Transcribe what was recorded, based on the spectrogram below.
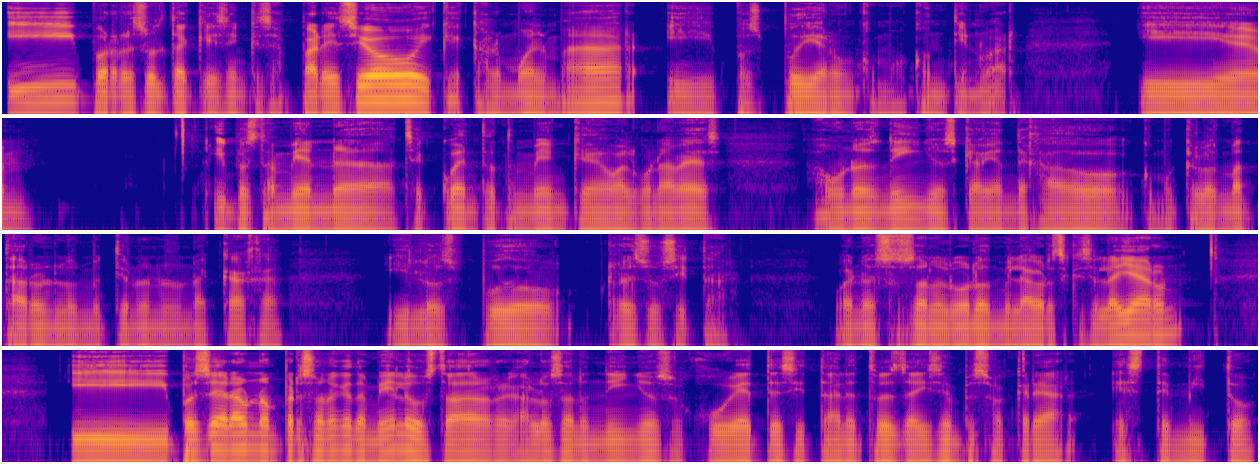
Y pues resulta que dicen que se apareció y que calmó el mar y pues pudieron como continuar. Y, em, y pues también ah, se cuenta también que alguna vez a unos niños que habían dejado como que los mataron y los metieron en una caja y los pudo resucitar. Bueno, esos son algunos milagros que se le hallaron. Y pues era una persona que también le gustaba dar regalos a los niños, juguetes y tal. Entonces de ahí se empezó a crear este mito,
